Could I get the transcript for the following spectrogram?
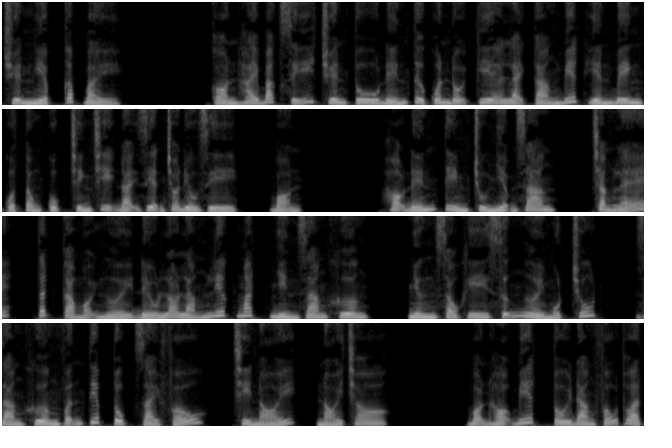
chuyên nghiệp cấp 7. Còn hai bác sĩ chuyên tu đến từ quân đội kia lại càng biết hiến binh của Tổng cục Chính trị đại diện cho điều gì, bọn. Họ đến tìm chủ nhiệm Giang, chẳng lẽ tất cả mọi người đều lo lắng liếc mắt nhìn Giang Khương, nhưng sau khi sững người một chút, Giang Khương vẫn tiếp tục giải phẫu, chỉ nói, nói cho. Bọn họ biết tôi đang phẫu thuật,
